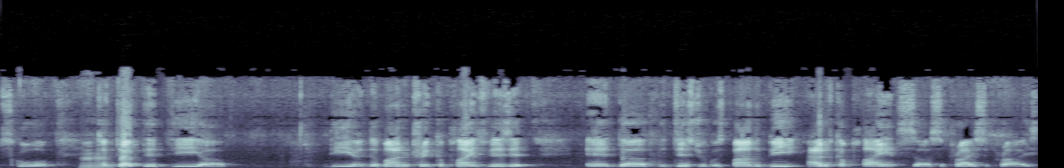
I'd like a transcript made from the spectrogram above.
school, mm-hmm. conducted the the the monitoring compliance visit and uh, the district was found to be out of compliance. Uh, surprise, surprise.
